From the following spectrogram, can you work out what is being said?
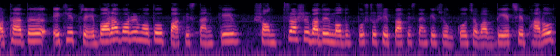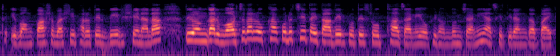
অর্থাৎ, এক্ষেত্রে বরাবরের মতো পাকিস্তানকে সন্ত্রাসবাদের মদতপুষ্ট সেই পাকিস্তানকে যোগ্য জবাব দিয়েছে ভারত এবং পাশাপাশি ভারতের বীর সেনারা। তিরঙ্গার মর্যাদা রক্ষা করেছে, তাই তাদের প্রতি শ্রদ্ধা জানিয়ে, অভিনন্দন জানিয়ে আজকে তিরঙ্গা বাইক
